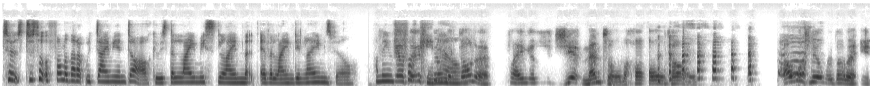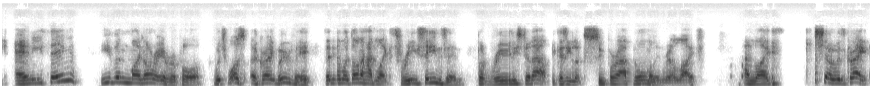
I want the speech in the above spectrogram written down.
to, to sort of follow that up with Damien Darhk, who is the lamest lame that ever lamed in Lamesville. I mean, Yeah, fucking hell. Playing a legit mental the whole time. I'll watch Neal McDonough in anything, even Minority Report, which was a great movie that Neal McDonough had like three scenes in, but really stood out because he looks super abnormal in real life. And like, the show was great.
